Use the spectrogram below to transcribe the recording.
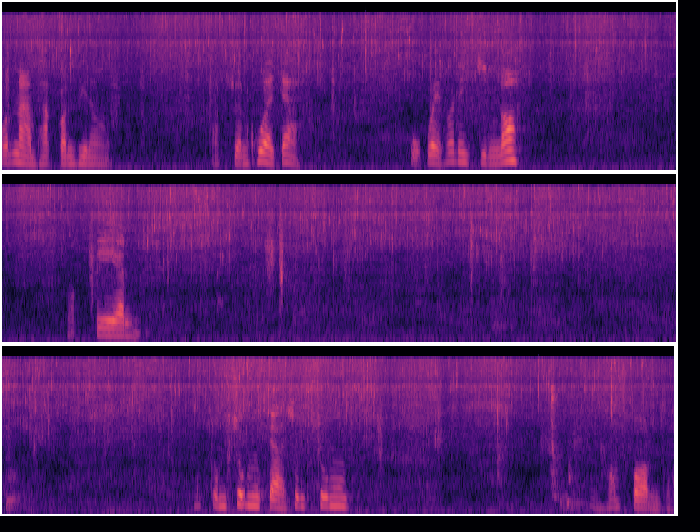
รดน้ำพักก่อนพี่น้องผักสวนครัวจ้าปลูกไว้เพราะได้กินเนาะบักเปียนซุ่มๆจ้าซุ่มๆหอมปลอมจ้ะ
